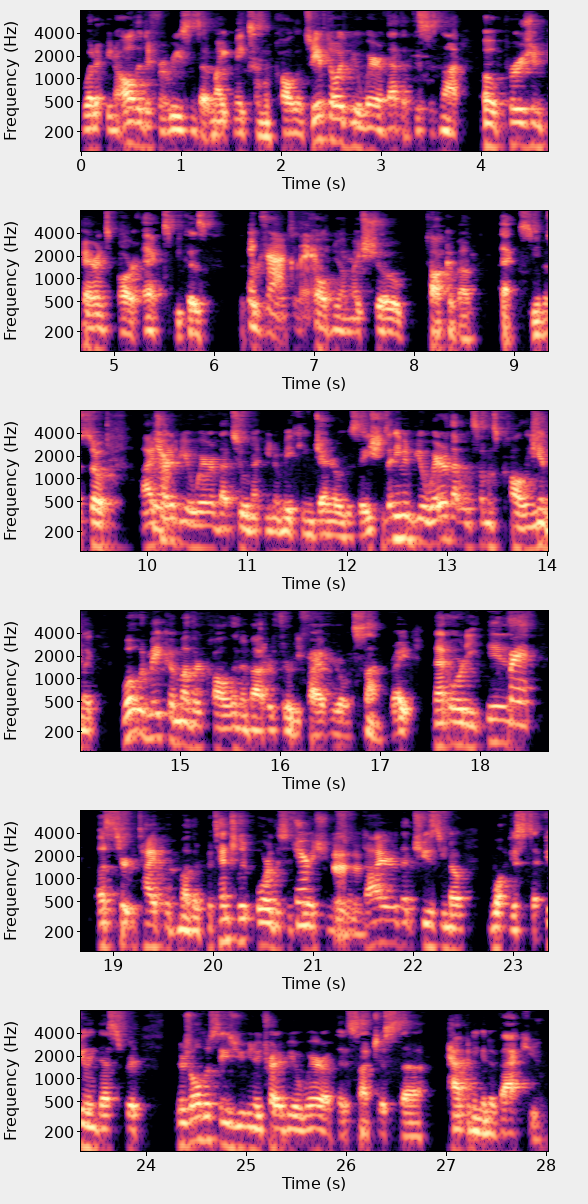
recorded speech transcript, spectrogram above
what you know, all the different reasons that might make someone call in. So you have to always be aware of that. That this is not oh, Persian parents are X because the Persian Exactly. called me on my show talk about X. You know, so I try to be aware of that too, and you know, making generalizations, and even be aware of that when someone's calling in. Like, what would make a mother call in about her 35 year old son? Right, that already is Right. a certain type of mother potentially, or the situation is so Mhm. dire that she's you know what just feeling desperate. There's all those things you you know try to be aware of that it's not just uh, happening in a vacuum.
